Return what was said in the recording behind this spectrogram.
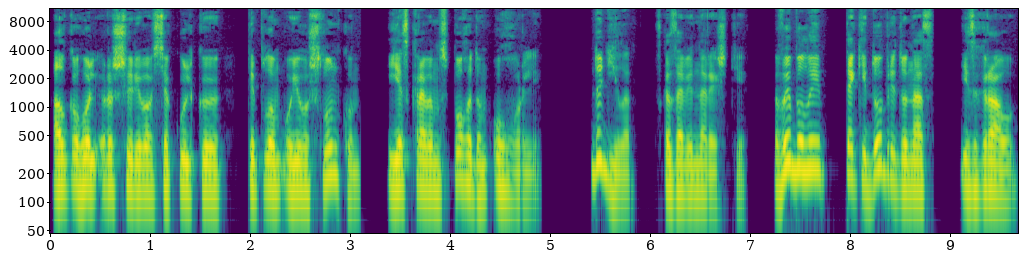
алкоголь розширювався кулькою теплом у його шлунку і яскравим спогадом у горлі. До діла, сказав він нарешті. Ви були такі добрі до нас із Грау.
